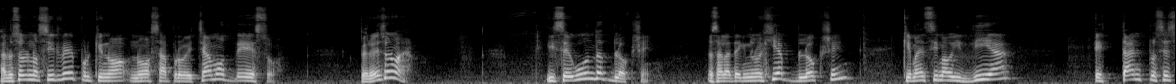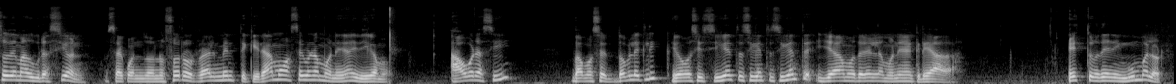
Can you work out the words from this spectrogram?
a nosotros nos sirve porque no, nos aprovechamos de eso. Pero eso no más. Y segundo, blockchain. O sea, la tecnología blockchain, que más encima hoy día está en proceso de maduración. O sea, cuando nosotros realmente queramos hacer una moneda y digamos, ahora sí, vamos a hacer doble clic y vamos a decir siguiente, siguiente, siguiente y ya vamos a tener la moneda creada. Esto no tiene ningún valor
